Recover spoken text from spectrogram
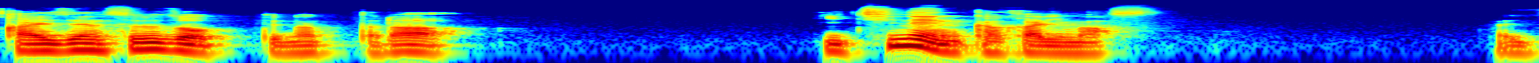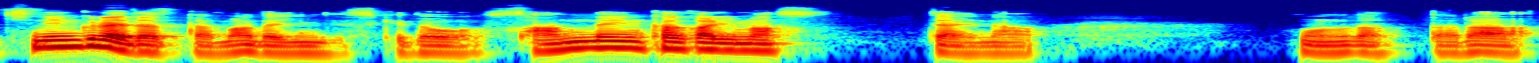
改善するぞってなったら1年かかります。1年ぐらいだったらまだいいんですけど3年かかりますみたいなものだったら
